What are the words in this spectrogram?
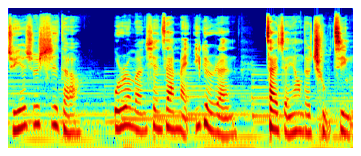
主耶稣是的，无论我们现在每一个人。在怎样的处境，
